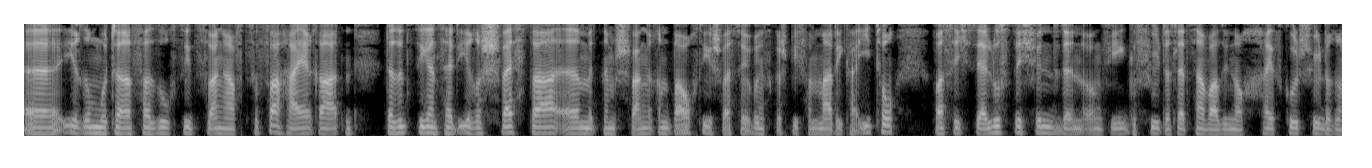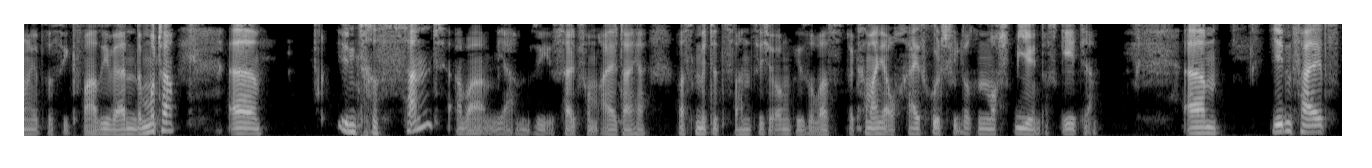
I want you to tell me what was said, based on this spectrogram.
äh, ihre Mutter versucht sie zwanghaft zu verheiraten. Da sitzt die ganze Zeit ihre Schwester äh, mit einem schwangeren Bauch. Die Schwester übrigens gespielt von Marika Ito, was ich sehr lustig finde, denn irgendwie gefühlt das letzte Mal war sie noch Highschool-Schülerin, jetzt ist sie quasi werdende Mutter. Äh, interessant, aber ja, sie ist halt vom Alter her was Mitte 20 irgendwie sowas. Da kann man ja auch Highschool-Schülerin noch spielen, das geht ja. Ähm, jedenfalls,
